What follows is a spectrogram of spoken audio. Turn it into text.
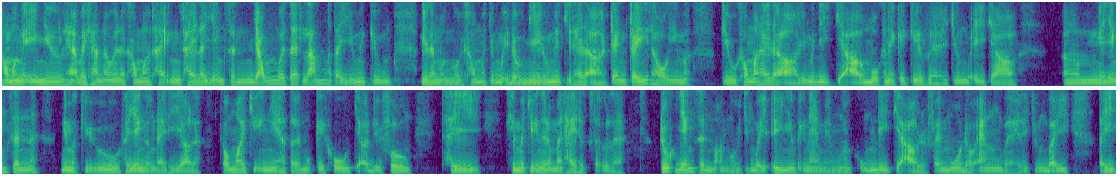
không có nghĩ như Hạ với Khanh đâu nghĩa là không có thấy thấy là Giáng sinh giống với Tết lắm là tại vì giống như kiểu nghĩ là mọi người không có chuẩn bị đồ nhiều giống như chỉ thấy là ờ, trang trí thôi nhưng mà kiểu không có thấy là ờ giống như đi chợ mua cái này cái kia về chuẩn bị cho ờm, ngày Giáng sinh á. Nhưng mà kiểu thời gian gần đây thì do là cấu mới chuyển nhà tới một cái khu chợ địa phương thì khi mà chuyển tới rồi mới thấy thực sự là trước Giáng sinh mọi người chuẩn bị y như Việt Nam thì mọi người cũng đi chợ rồi phải mua đồ ăn về để chuẩn bị. Tại vì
